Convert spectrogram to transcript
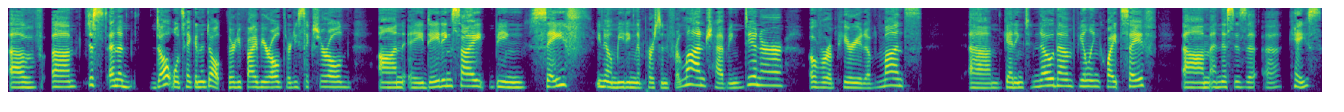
of um, just an adult, we'll take an adult, 35 year old, 36 year old on a dating site, being safe, you know, meeting the person for lunch, having dinner over a period of months, um, getting to know them, feeling quite safe. Um, and this is a, a case.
